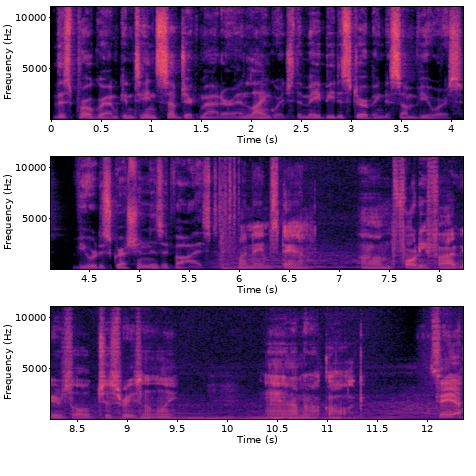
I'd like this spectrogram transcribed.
This program contains subject matter and language that may be disturbing to some viewers. Viewer discretion is advised. My name's Dan. I'm 45 years old just recently, and I'm an alcoholic. See ya.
